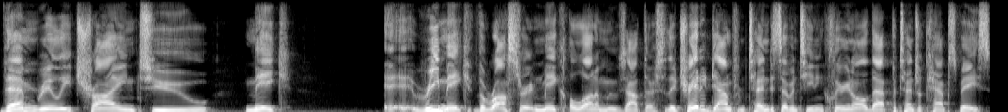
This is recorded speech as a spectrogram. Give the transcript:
them really trying to make Eh, eh, remake the roster and make a lot of moves out there. So they traded down from 10 to 17 and clearing all that potential cap space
